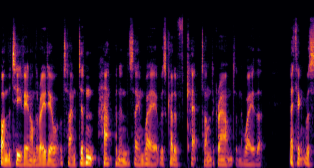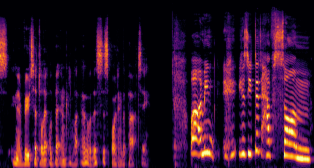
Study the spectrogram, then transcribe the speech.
on the TV and on the radio all the time. Didn't happen in the same way. It was kind of kept underground in a way that I think was, you know, rooted a little bit and kind of like, oh, this is spoiling the party. Well, I mean, because you did have some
